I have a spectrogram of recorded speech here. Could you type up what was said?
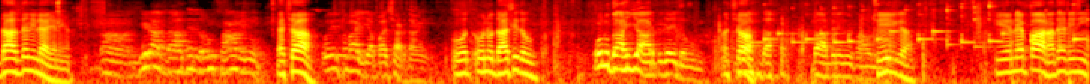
10 ਦਿਨ ਹੀ ਲੈ ਜਾਣੇ ਆ। ਹਾਂ ਜਿਹੜਾ 10 ਦਿਨ ਲਊ ਸਾਹ ਮੈਨੂੰ ਅੱਛਾ। ਉਹਦੀ ਸੰਭਾਈ ਆਪਾਂ ਛੱਡ ਦਾਂਗੇ। ਉਹ ਉਹਨੂੰ ਦੱਸ ਹੀ ਦਊ। ਉਹਨੂੰ 10000 ਰੁਪਇਆ ਹੀ ਦਊਗੀ। ਅੱਛਾ। 10 ਦਿਨ ਨੂੰ ਖਾਓ ਠੀਕ ਆ। ਕੀ ਇਹਨੇ ਭਾਣਾ ਦੇ ਦੇਣੀ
